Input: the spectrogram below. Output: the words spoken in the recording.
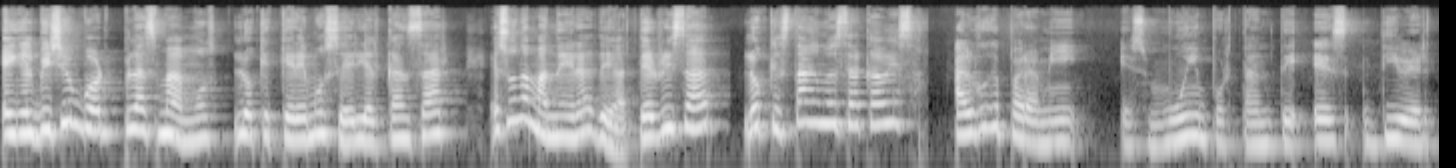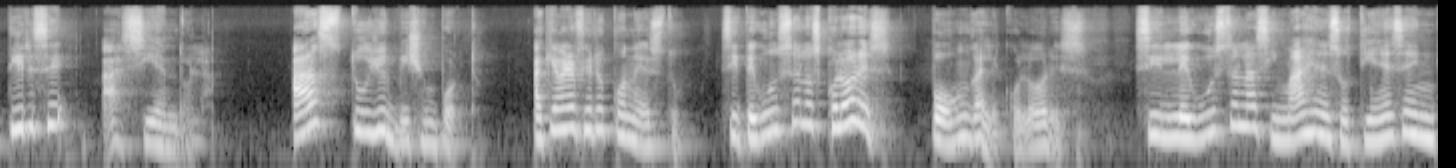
En el Vision Board plasmamos lo que queremos ser y alcanzar. Es una manera de aterrizar lo que está en nuestra cabeza. Algo que para mí es muy importante es divertirse haciéndola. Haz tuyo el vision board. ¿A qué me refiero con esto? Si te gustan los colores, póngale colores. Si le gustan las imágenes o tienes en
